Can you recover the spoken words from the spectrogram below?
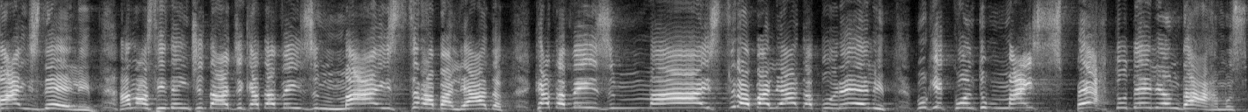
mais nele, a nossa identidade cada vez mais trabalhada, cada vez mais trabalhada por ele, porque quanto mais perto dele andarmos,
